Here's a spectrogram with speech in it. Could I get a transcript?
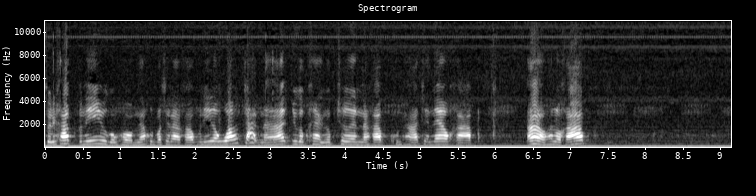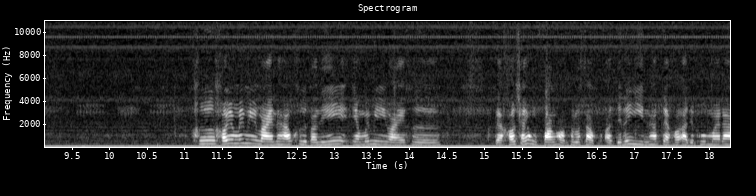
สวัสดีครับวันนี้อยู่กับผมนะ คุณพัชราครับ วันนี้เราว่างจัดนะฮะอยู่กับแขกรับเชิญนะครับ คุณฮาร์ดชแนลครับอ้าวฮัลโหลครับ คือเขายังไม่มีไมค์นะครับ คือตอนนี้ยังไม่มีไมค์คือ แต่เขาใช้หูฟังของโทรศัพท์ อาจจะได้ยินนะครับ แต่เขาอาจจะพูดไม่ได้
